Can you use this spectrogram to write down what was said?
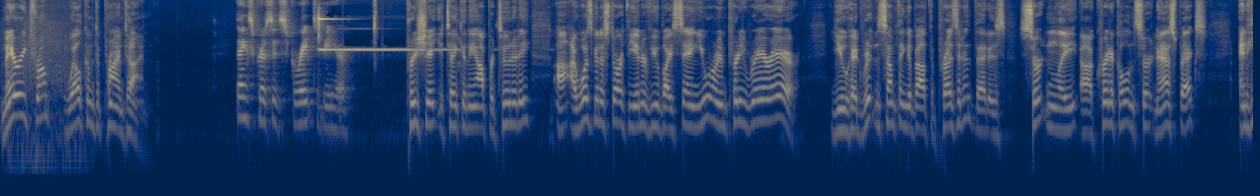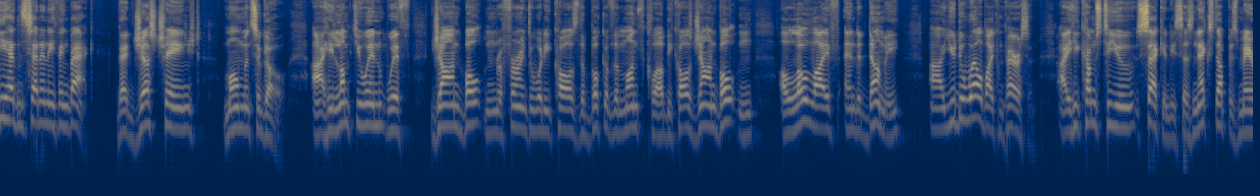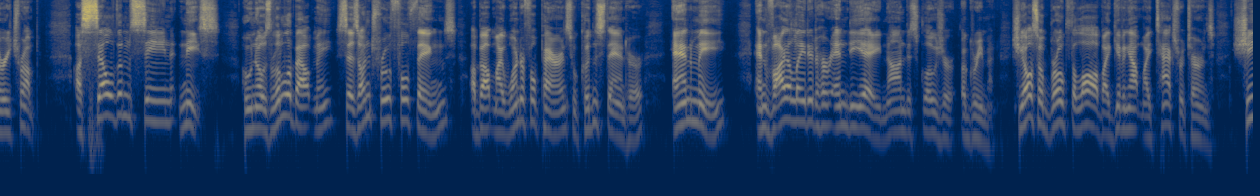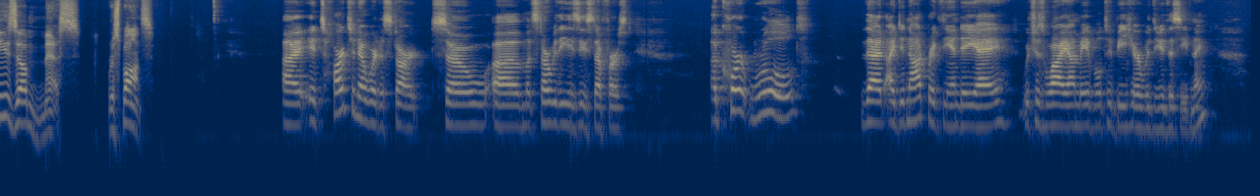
Mary Trump, welcome to Primetime. Thanks, Chris. It's great to be here. Appreciate you taking the opportunity. Uh, I was going to start the interview by saying you were in pretty rare air. You had written something about the president that is certainly uh, critical in certain aspects, and he hadn't said anything back. That just changed moments ago. Uh, he lumped you in with John Bolton, referring to what he calls the Book of the Month Club. He calls John Bolton a lowlife and a dummy. Uh, you do well by comparison. He comes to you second. He says, Next up is Mary Trump, a seldom seen niece who knows little about me, says untruthful things about my wonderful parents who couldn't stand her, and me and violated her NDA, non disclosure agreement. She also broke the law by giving out my tax returns. She's a mess. Response. Uh, it's hard to know where to start. So um, let's start with the easy stuff first. A court ruled that I did not break the NDA, which is why I'm able to be here with you this evening.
